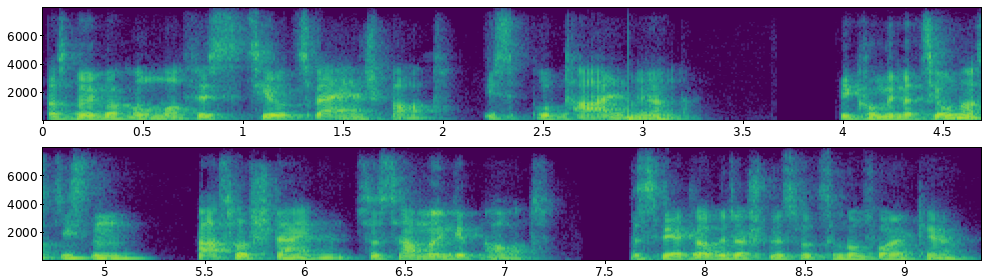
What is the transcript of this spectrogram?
Dass man über Homeoffice CO2 einspart, ist brutal. Ja. Die Kombination aus diesen Puzzlesteinen zusammengebaut, das wäre, glaube ich, der Schlüssel zum Erfolg. Ja.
